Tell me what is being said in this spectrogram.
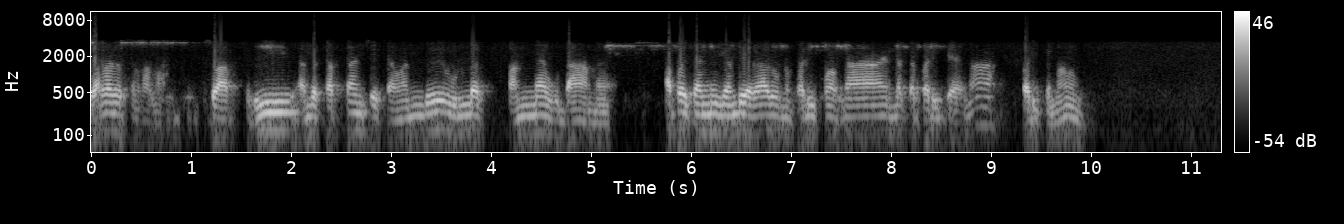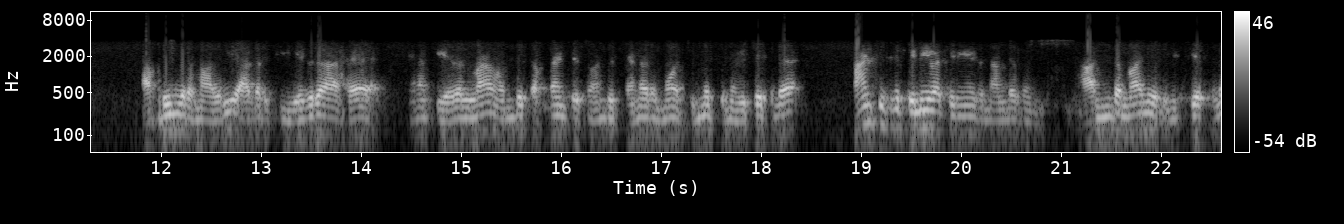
சொல்லலாம் ஸோ அப்படி அந்த சப்கான்சியஸை வந்து உள்ள பண்ண விடாம அப்போ கண்ணிக்கு வந்து ஏதாவது ஒன்று படிப்போம். நான் என்னத்தை படிக்கனா படிக்கணும். அப்படிங்கிற மாதிரி அதற்கு எதிராக எனக்கு எதெல்லாம் வந்து சப்கான்சியஸ் வந்து திணறுமோ சின்ன சின்ன விஷயத்துல கான்சியஸ்க்கு தெளிவா தெரியுது நல்லது. அந்த மாதிரி ஒரு விஷயத்துல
